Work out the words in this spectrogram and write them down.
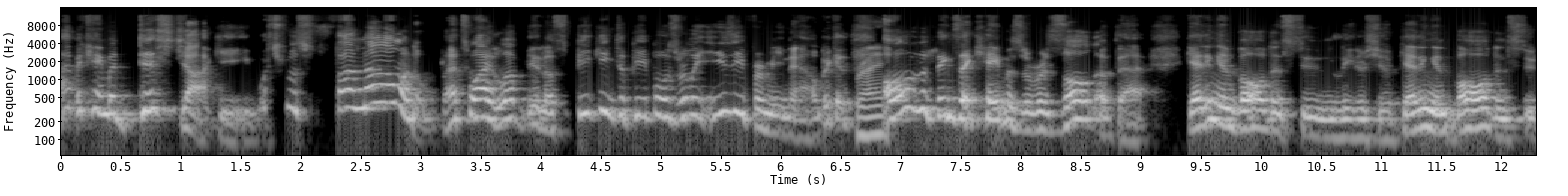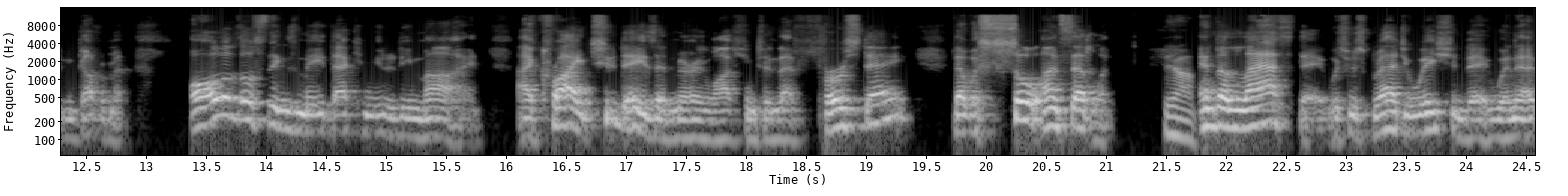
I became a disc jockey, which was phenomenal. That's why I love, you know, speaking to people is really easy for me now because right. all of the things that came as a result of that, getting involved in student leadership, getting involved in student government, all of those things made that community mine. I cried two days at Mary Washington that first day that was so unsettling yeah. And the last day, which was graduation day, when uh,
